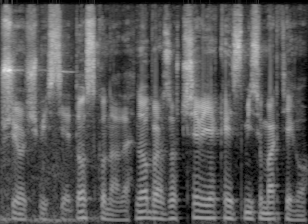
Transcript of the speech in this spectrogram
przyjąć misję. Doskonale. Dobra, zobaczymy jaka jest misja Martiego.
